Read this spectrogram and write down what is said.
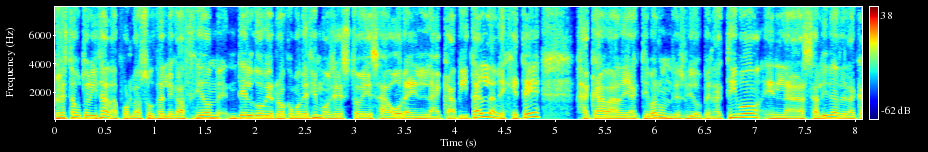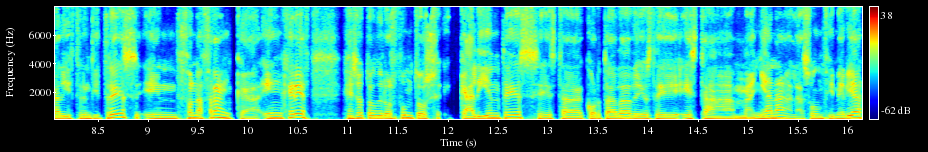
no está autorizada por la subdelegación del gobierno. Como decimos, esto es ahora en la capital. La DGT acaba de activar un desvío operativo en la salida de la Cádiz 33, en zona franca, en Jerez. Es otro de los puntos calientes. Está cortada desde esta mañana a las once y media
